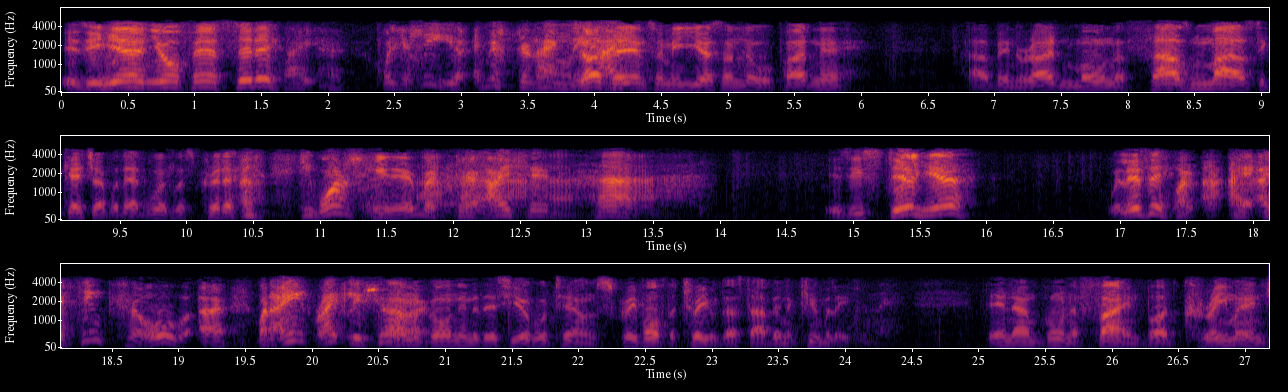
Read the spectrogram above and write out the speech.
is he here in your fair city? Why, uh, well, you see, uh, Mr. Langley, Just I... answer me yes or no, partner. I've been riding more'n a thousand miles to catch up with that worthless critter. Uh, he was here, but uh, I said... Aha. Is he still here? Well, is he? Well, I, I think so, uh, but I ain't rightly sure. I'm going into this here hotel and scrape off the trail dust I've been accumulating. Then I'm going to find Bud Kramer and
